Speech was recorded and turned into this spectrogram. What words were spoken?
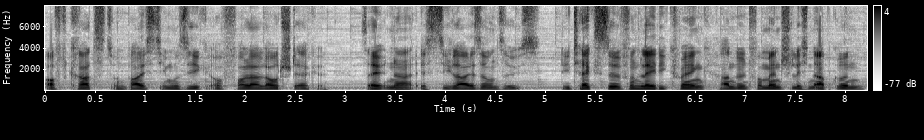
Oft kratzt und beißt die Musik auf voller Lautstärke, seltener ist sie leise und süß. Die Texte von Lady Crank handeln von menschlichen Abgründen,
